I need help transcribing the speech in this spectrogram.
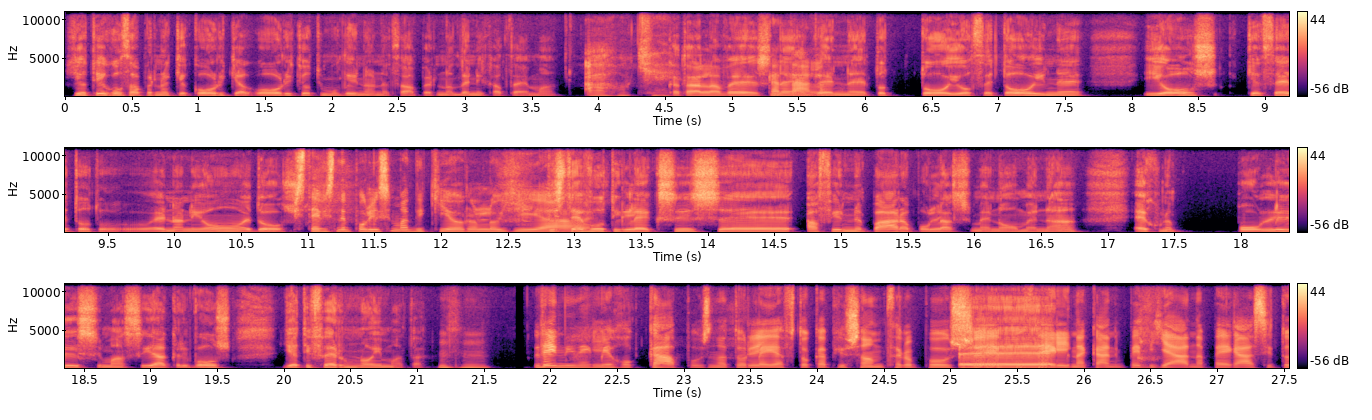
γιατί εγώ θα έπαιρνα και κόρη και αγόρι και ό,τι μου δίνανε θα έπαιρνα, δεν είχα θέμα. Α, οκ. Κατάλαβες, ναι, Κατάλαβα. δεν, είναι- το, το υιοθετώ είναι ιός και θέτω το, έναν ιό εντός. Πιστεύεις είναι πολύ σημαντική η ορολογία; Πιστεύω ότι οι λέξεις ε, αφήνουν πάρα πολλά σημαινόμενα, έχουν πολύ σημασία ακριβώς γιατί φέρουν νοήματα. Μμμ. Δεν είναι λίγο κάπως να το λέει αυτό κάποιος άνθρωπος Ε, ε, που θέλει να κάνει παιδιά, να περάσει το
